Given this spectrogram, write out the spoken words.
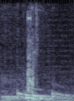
Oh.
